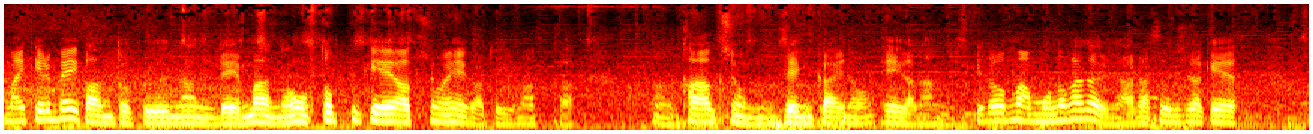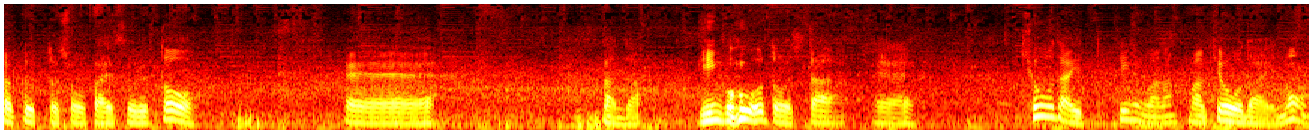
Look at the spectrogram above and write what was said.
マイケル・ベイ監督なんで、まあ、ノンストップ系アクション映画といいますか。カーアクション全開の映画なんですけど、まあ、物語のあらすじだけサクッと紹介すると、えー、なんだ銀行強盗をした、えー、兄弟っていうのかな、まあ、兄弟の、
